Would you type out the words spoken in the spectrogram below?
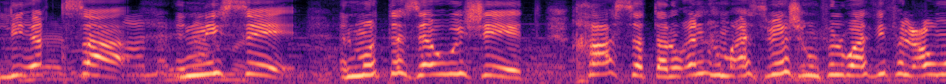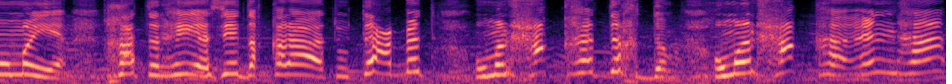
لإقصاء النساء المتزوجات خاصة وإنهم أزواجهم في الوظيفة العمومية خاطر هي زيادة قرأت وتعبت ومن حقها تخدم ومن حقها إنها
